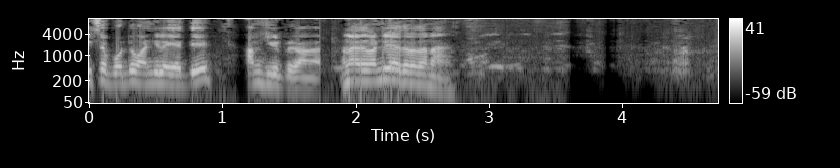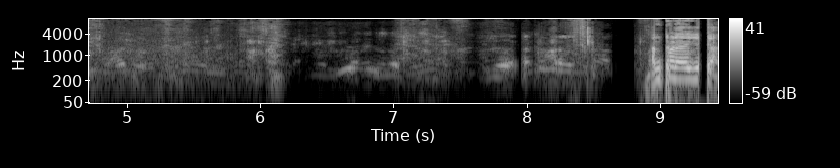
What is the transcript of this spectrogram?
ஐஸை போட்டு வண்டியில ஏத்தி அமுச்சுக்கிட்டு இருக்காங்க. ஆனா அது வண்டியில ஏத்துறது தானே? அண்ணா ஐயா.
